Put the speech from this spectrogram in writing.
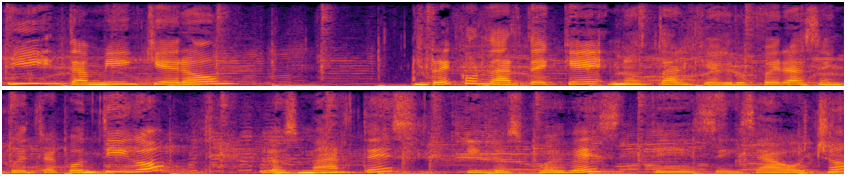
Y también quiero Recordarte que Nostalgia Grupera se encuentra contigo los martes y los jueves de 6 a 8,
